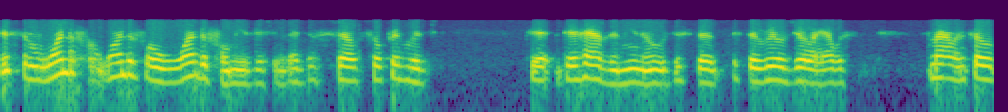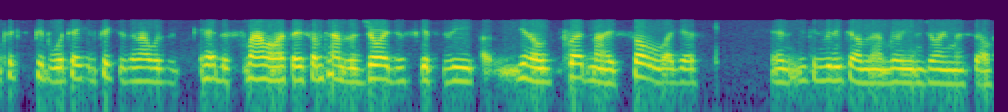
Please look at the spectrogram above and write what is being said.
just some wonderful, wonderful, wonderful musicians. I just felt so privileged to to have them. You know, just a just a real joy. I was smiling so people were taking pictures, and I was had to smile on my face. Sometimes the joy just gets to be, you know, flood my soul, I guess, and you can really tell that I'm really enjoying myself.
